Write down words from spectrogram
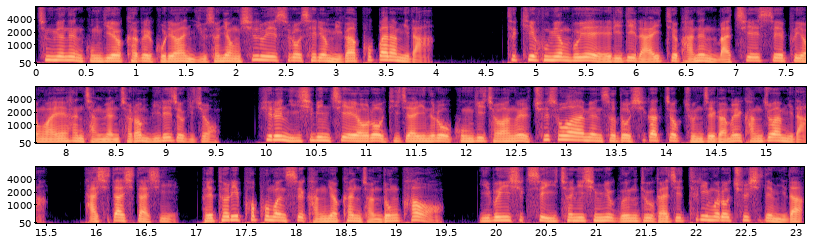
측면은 공기역학을 고려한 유선형 실루엣으로 세련미가 폭발합니다. 특히 후면부의 LED 라이트 반은 마치 SF 영화의 한 장면처럼 미래적이죠. 휠은 20인치 에어로 디자인으로 공기 저항을 최소화하면서도 시각적 존재감을 강조합니다. 다시 다시 다시 배터리 퍼포먼스 강력한 전동 파워 EV6 2026은 두 가지 트림으로 출시됩니다.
